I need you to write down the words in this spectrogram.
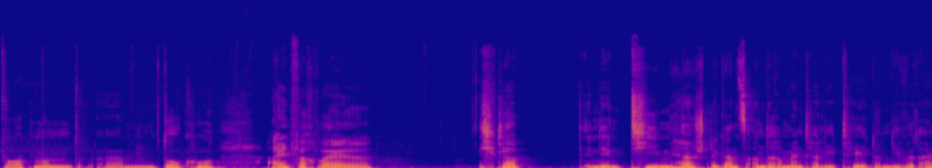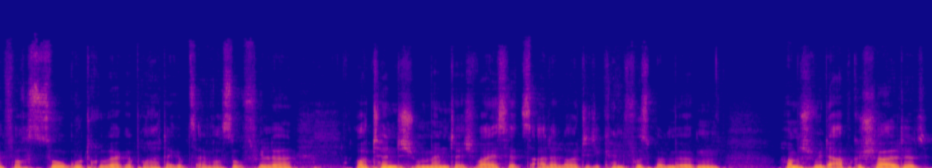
Dortmund-Doku. Einfach weil ich glaube, in dem Team herrscht eine ganz andere Mentalität und die wird einfach so gut rübergebracht. Da gibt es einfach so viele authentische Momente. Ich weiß jetzt, alle Leute, die keinen Fußball mögen, haben schon wieder abgeschaltet.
